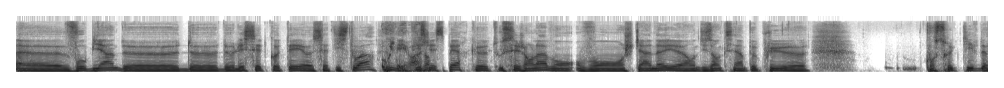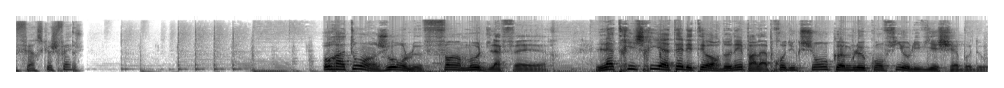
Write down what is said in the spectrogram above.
euh, vaut bien de, de, laisser de côté euh, cette histoire. Oui, et puis j'espère que tous ces gens-là vont, vont jeter un œil en disant que c'est un peu plus constructif de faire ce que je fais. Aura-t-on un jour le fin mot de l'affaire? La tricherie a-t-elle été ordonnée par la production comme le confie Olivier Chiabodo?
